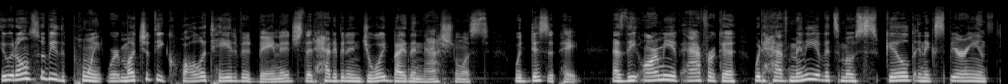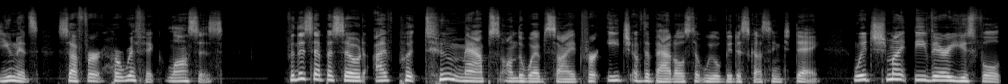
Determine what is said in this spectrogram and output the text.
It would also be the point where much of the qualitative advantage that had been enjoyed by the nationalists would dissipate, as the Army of Africa would have many of its most skilled and experienced units suffer horrific losses. For this episode, I've put two maps on the website for each of the battles that we will be discussing today, which might be very useful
